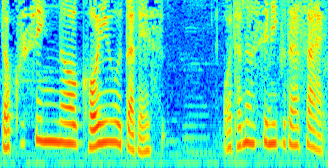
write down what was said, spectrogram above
独身の恋歌です。お楽しみください。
